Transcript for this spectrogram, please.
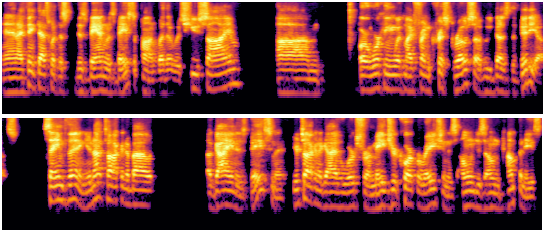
And I think that's what this, this band was based upon, whether it was Hugh Syme, um, or working with my friend Chris Grosso, who does the videos. Same thing. You're not talking about a guy in his basement. You're talking a guy who works for a major corporation, has owned his own companies,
